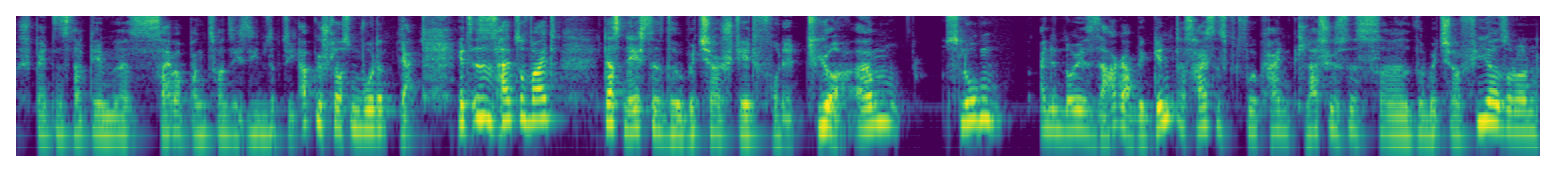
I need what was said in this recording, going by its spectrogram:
spätestens nachdem äh, Cyberpunk 2077 abgeschlossen wurde. Ja, jetzt ist es halt soweit. Das nächste The Witcher steht vor der Tür. Ähm, Slogan, eine neue Saga beginnt. Das heißt, es wird wohl kein klassisches äh, The Witcher 4, sondern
